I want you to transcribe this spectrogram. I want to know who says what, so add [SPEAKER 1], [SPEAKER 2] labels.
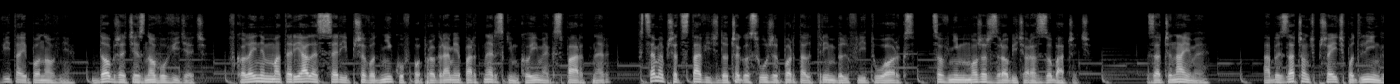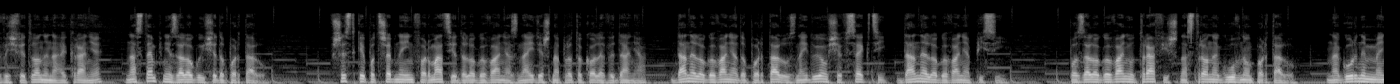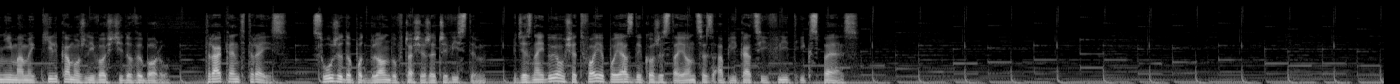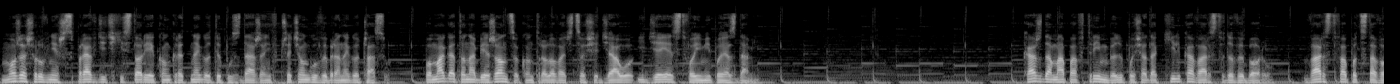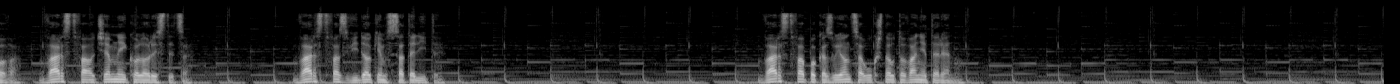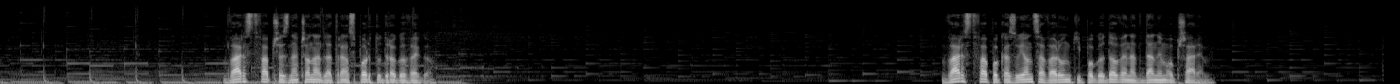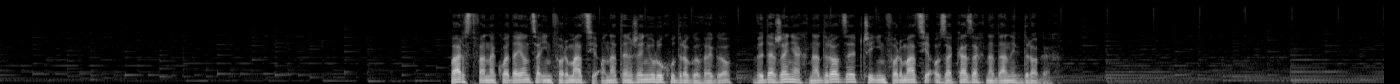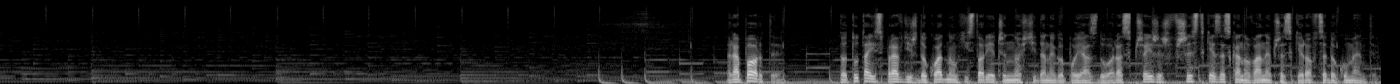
[SPEAKER 1] Witaj ponownie. Dobrze Cię znowu widzieć. W kolejnym materiale z serii przewodników po programie partnerskim Coimex Partner chcemy przedstawić do czego służy portal Trimble Fleet Works, co w nim możesz zrobić oraz zobaczyć. Zaczynajmy. Aby zacząć przejdź pod link wyświetlony na ekranie, następnie zaloguj się do portalu. Wszystkie potrzebne informacje do logowania znajdziesz na protokole wydania. Dane logowania do portalu znajdują się w sekcji Dane logowania PC. Po zalogowaniu trafisz na stronę główną portalu. Na górnym menu mamy kilka możliwości do wyboru. Track and Trace służy do podglądu w czasie rzeczywistym, gdzie znajdują się Twoje pojazdy korzystające z aplikacji Fleet XPS. Możesz również sprawdzić historię konkretnego typu zdarzeń w przeciągu wybranego czasu. Pomaga to na bieżąco kontrolować, co się działo i dzieje z Twoimi pojazdami. Każda mapa w Trimble posiada kilka warstw do wyboru. Warstwa podstawowa, warstwa o ciemnej kolorystyce, warstwa z widokiem z satelity, warstwa pokazująca ukształtowanie terenu, warstwa przeznaczona dla transportu drogowego, warstwa pokazująca warunki pogodowe nad danym obszarem. Warstwa nakładająca informacje o natężeniu ruchu drogowego, wydarzeniach na drodze czy informacje o zakazach na danych drogach. Raporty. To tutaj sprawdzisz dokładną historię czynności danego pojazdu oraz przejrzysz wszystkie zeskanowane przez kierowcę dokumenty.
